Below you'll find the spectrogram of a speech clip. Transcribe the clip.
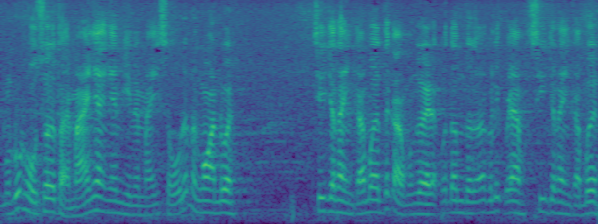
Một nút hồ sơ thoải mái nhé, anh em nhìn thấy máy số rất là ngon luôn. Xin chân thành cảm ơn tất cả mọi người đã quan tâm theo dõi clip của em. Xin chân thành cảm ơn.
